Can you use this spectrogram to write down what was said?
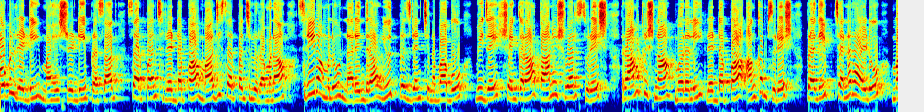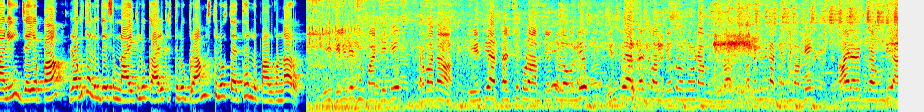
ఓబుల్ రెడ్డి మహేష్ రెడ్డి ప్రసాద్ సర్పంచ్ రెడ్డప్ప మాజీ సర్పంచులు రమణ శ్రీరాములు నరేంద్ర యూత్ ప్రెసిడెంట్ చిన్నబాబు విజయ్ శంకర తానేశ్వర్ సురేష్ రామకృష్ణ మురళి రెడ్డప్ప అంకం సురేష్ ప్రదీప్ చెన్నరాయుడు మణి జయప్ప రఘు తెలుగుదేశం నాయకులు కార్యకర్తలు గ్రామస్తులు తదితరులు పాల్గొన్నారు. ఈ తెలుగుదేశం పార్టీకి తర్వాత ఈ ఎన్టీఆర్ ట్రస్ట్ కూడా ఆమె చేతుల్లో ఉంది. ఎన్టీఆర్ ట్రస్ట్ ఆమె చేతుల్లో ఉంది కూడా ఆమె పకడ్బందీగా చేస్తుంది కాబట్టి ఆయన ఉంది ఆ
